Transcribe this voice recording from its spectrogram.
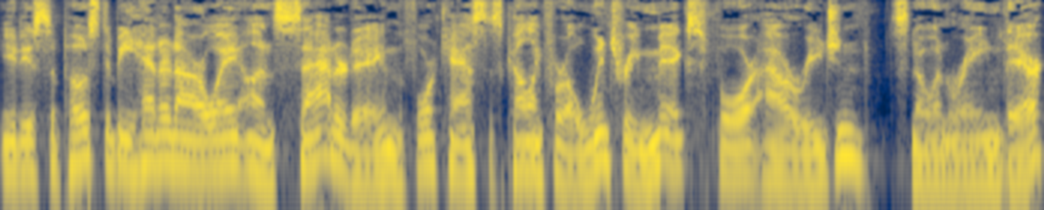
It is supposed to be headed our way on Saturday, and the forecast is calling for a wintry mix for our region region Snow and rain there.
